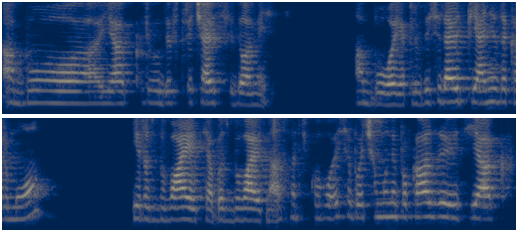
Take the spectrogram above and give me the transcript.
або як люди втрачають свідомість, або як люди сідають п'яні за кермо і розбиваються або збивають насмерть когось, або чому не показують, як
